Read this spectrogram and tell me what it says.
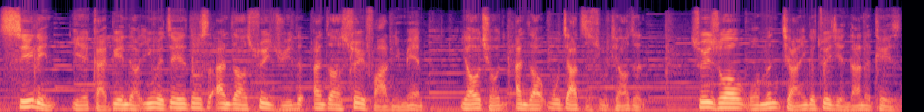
ceiling 也改变掉，因为这些都是按照税局的、按照税法里面要求，按照物价指数调整。所以说，我们讲一个最简单的 case，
